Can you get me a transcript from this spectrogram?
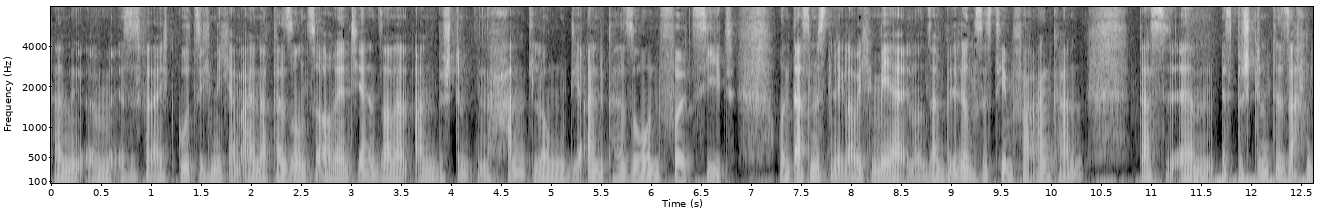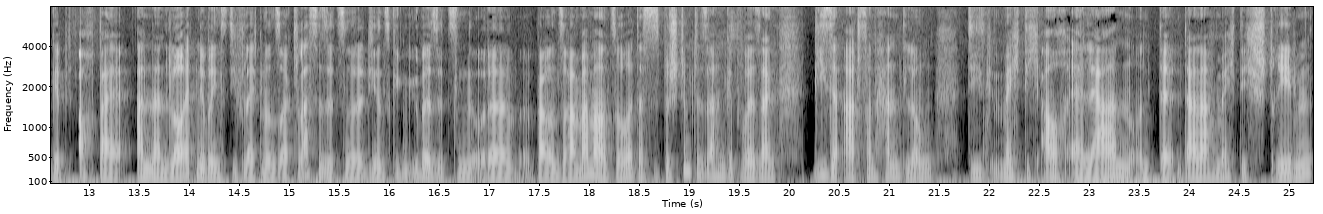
dann ähm, ist es vielleicht gut, sich nicht an einer Person zu orientieren, sondern an bestimmten Handlungen, die eine Person vollzieht. Und das müssten wir, glaube ich, mehr in unserem Bildungssystem verankern, dass ähm, es bestimmte Sachen gibt, auch bei anderen Leuten übrigens, die vielleicht in unserer Klasse sitzen oder die uns gegenüber sitzen oder bei unserer Mama und so, dass es bestimmte Sachen gibt, wo wir sagen, diese Art von Handlung, die möchte ich auch erlernen und danach möchte ich streben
